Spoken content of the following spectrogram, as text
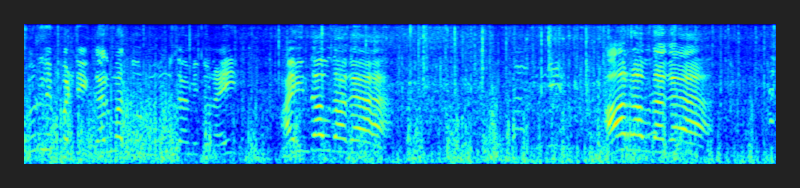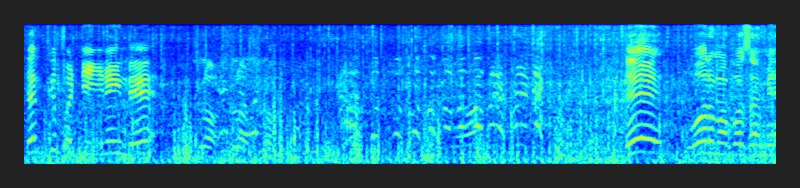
சுருளிப்பட்டி கர்மத்தூர் முனுசாமி துணை. ஐந்தாவதாக ஆறாவதாக தெற்குப்பட்டி இணைந்து. ஸ்லோ ஸ்லோ ஸ்லோ ஏய் ஓரமா போ சாமி.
